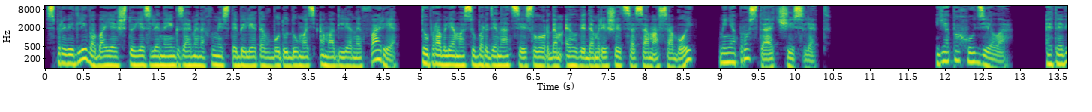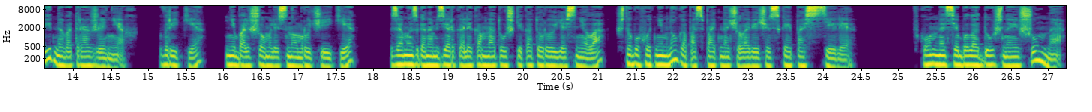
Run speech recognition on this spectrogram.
справедливо боясь, что если на экзаменах вместо билетов буду думать о Мадлен и Фаре, то проблема субординации с лордом Элвидом решится сама собой, меня просто отчислят. Я похудела. Это видно в отражениях. В реке, небольшом лесном ручейке, замызганном зеркале комнатушки, которую я сняла, чтобы хоть немного поспать на человеческой постели. В комнате было душно и шумно,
